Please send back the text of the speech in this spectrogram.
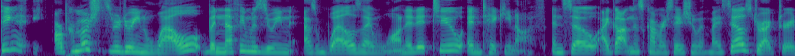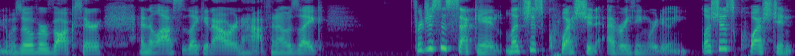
thing, our promotions were doing well, but nothing was doing as well as I wanted it to, and taking off. And so I got in this conversation with my sales director, and it was over Voxer, and it lasted like an hour and a half, and I was like for just a second, let's just question everything we're doing. Let's just question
